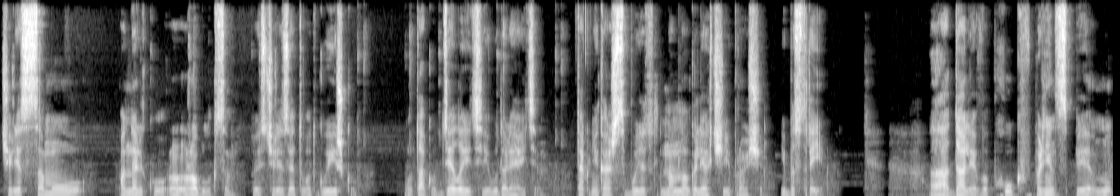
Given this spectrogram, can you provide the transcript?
через саму панельку Роблокса, то есть через эту вот гуишку. Вот так вот делаете и удаляете. Так, мне кажется, будет намного легче и проще, и быстрее. А, далее, вебхук, в принципе, ну,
